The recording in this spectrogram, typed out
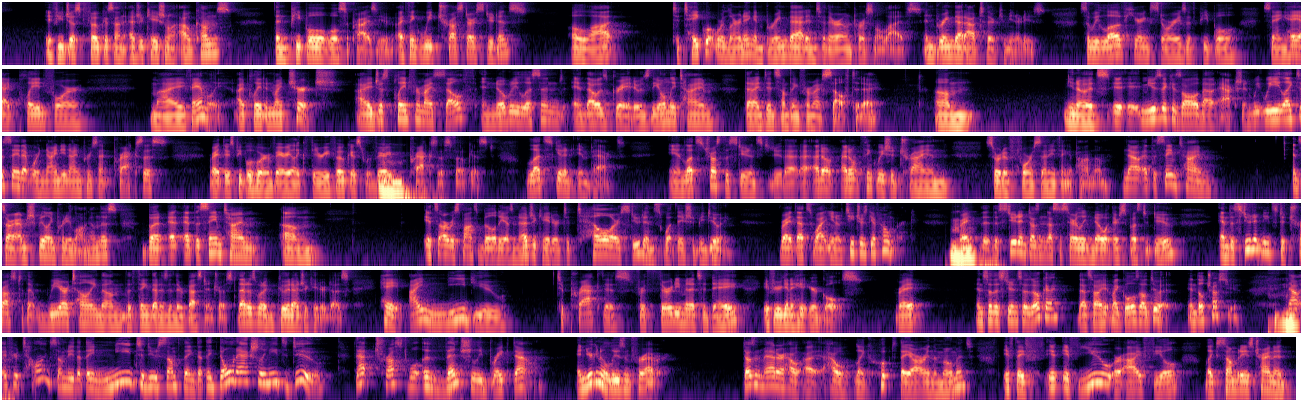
if you just focus on educational outcomes, then people will surprise you. I think we trust our students a lot to take what we're learning and bring that into their own personal lives and bring that out to their communities. So we love hearing stories of people saying, Hey, I played for my family. I played in my church. I just played for myself and nobody listened, and that was great. It was the only time that I did something for myself today. Um, you know, it's it, it, music is all about action. We we like to say that we're ninety nine percent praxis, right? There's people who are very like theory focused. We're very mm. praxis focused. Let's get an impact, and let's trust the students to do that. I, I don't I don't think we should try and sort of force anything upon them. Now, at the same time and sorry, I'm spieling pretty long on this, but at, at the same time, um, it's our responsibility as an educator to tell our students what they should be doing, right? That's why, you know, teachers give homework, mm-hmm. right? The, the student doesn't necessarily know what they're supposed to do. And the student needs to trust that we are telling them the thing that is in their best interest. That is what a good educator does. Hey, I need you to practice for 30 minutes a day if you're going to hit your goals, right? And so the student says, okay, that's how I hit my goals, I'll do it. And they'll trust you. Mm-hmm. Now, if you're telling somebody that they need to do something that they don't actually need to do, that trust will eventually break down and you're going to lose them forever. Doesn't matter how, uh, how like hooked they are in the moment. If they, f- if you or I feel like somebody's trying to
